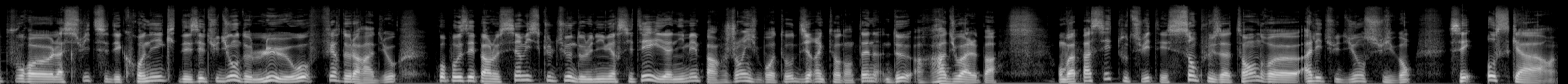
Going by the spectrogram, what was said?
Pour euh, la suite des chroniques des étudiants de l'UEO Faire de la radio, proposé par le service culture de l'université et animé par Jean-Yves Breteau, directeur d'antenne de Radio Alpa. On va passer tout de suite et sans plus attendre euh, à l'étudiant suivant, c'est Oscar.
